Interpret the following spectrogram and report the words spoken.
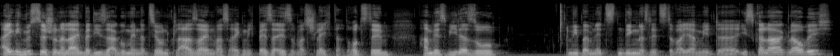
Eigentlich müsste schon allein bei dieser Argumentation klar sein, was eigentlich besser ist und was schlechter. Trotzdem haben wir es wieder so wie beim letzten Ding. Das letzte war ja mit äh, Iskala, glaube ich.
